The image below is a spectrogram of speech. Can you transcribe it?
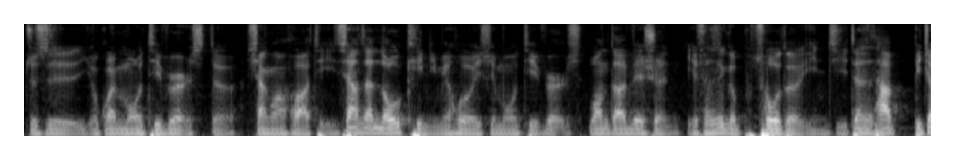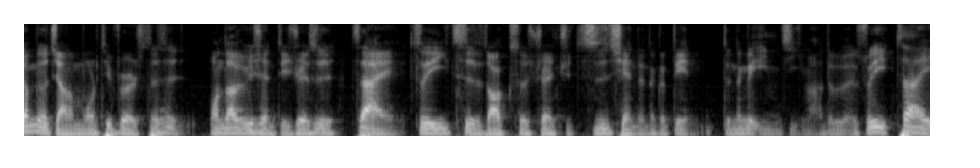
就是有关 multiverse 的相关话题，像在 Loki 里面会有一些 multiverse，Wanda Vision 也算是一个不错的影集，但是它比较没有讲 multiverse，但是 Wanda Vision 的确是在这一次的 Doctor Strange 之前的那个电的那个影集嘛，对不对？所以在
